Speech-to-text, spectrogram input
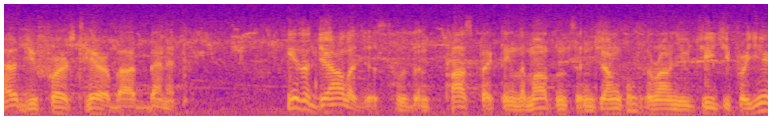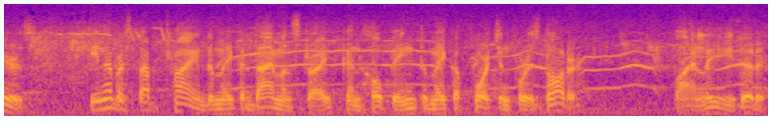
How did you first hear about Bennett? He's a geologist who's been prospecting the mountains and jungles around Ujiji for years. He never stopped trying to make a diamond strike and hoping to make a fortune for his daughter. Finally, he did it.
